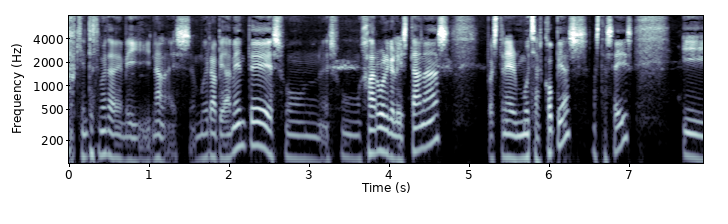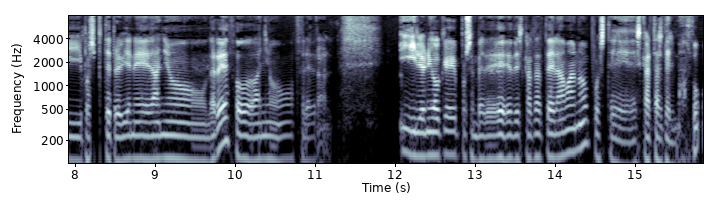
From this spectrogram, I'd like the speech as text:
550 y nada, es muy rápidamente. Es un, es un hardware que lo instalas. Puedes tener muchas copias, hasta 6. Y pues te previene daño de red o daño cerebral. Y lo único que, pues en vez de descartarte de la mano, pues te descartas del mazo.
